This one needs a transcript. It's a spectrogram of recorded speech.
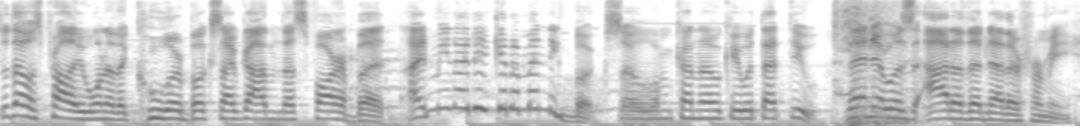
So that was probably one of the cooler books I've gotten thus far, but I mean, I did get a mending book, so I'm kind of okay with that too. Then it was out of the nether for me.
